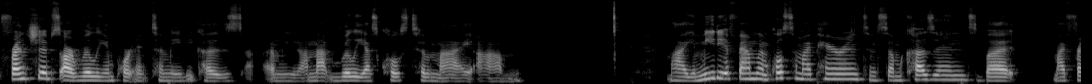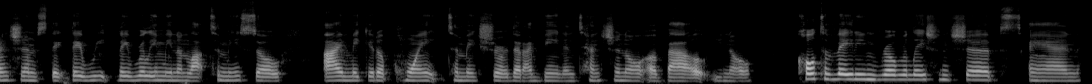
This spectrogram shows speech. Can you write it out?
friendships are really important to me because I'm you know I'm not really as close to my um my immediate family. I'm close to my parents and some cousins, but my friendships they they re- they really mean a lot to me. So I make it a point to make sure that I'm being intentional about you know cultivating real relationships and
